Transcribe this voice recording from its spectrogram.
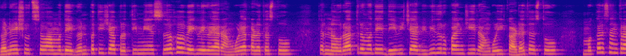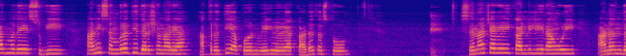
गणेश उत्सवामध्ये गणपतीच्या प्रतिमेसह वेगवेगळ्या रांगोळ्या काढत असतो. तर नवरात्रमध्ये देवीच्या विविध रूपांची रांगोळी काढत असतो. मकर संक्रांतमध्ये सुगी आणि समृद्धी दर्शवणाऱ्या आकृती आपण वेगवेगळ्या काढत असतो. सणाच्या वेळी काढलेली रांगोळी आनंद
